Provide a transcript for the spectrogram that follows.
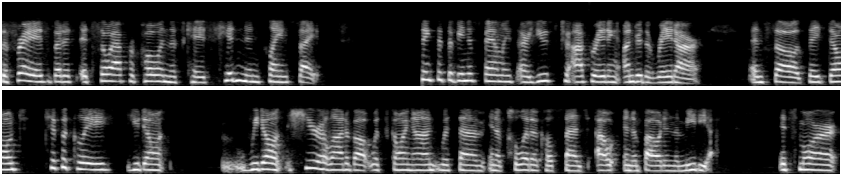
the phrase, but it, it's so apropos in this case, hidden in plain sight. I think that the Venus families are used to operating under the radar, and so they don't typically you don't we don't hear a lot about what's going on with them in a political sense out and about in the media. It's more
